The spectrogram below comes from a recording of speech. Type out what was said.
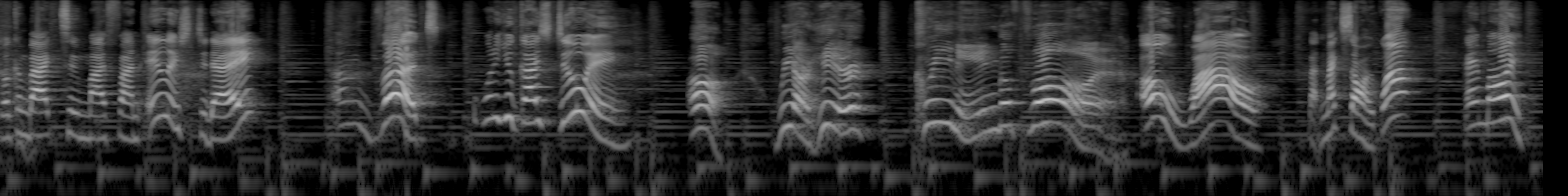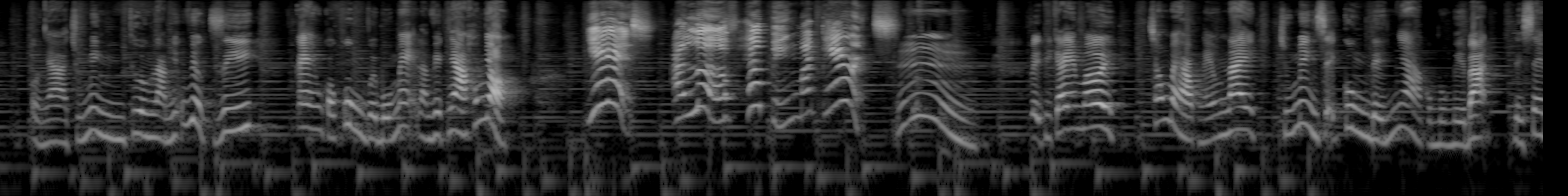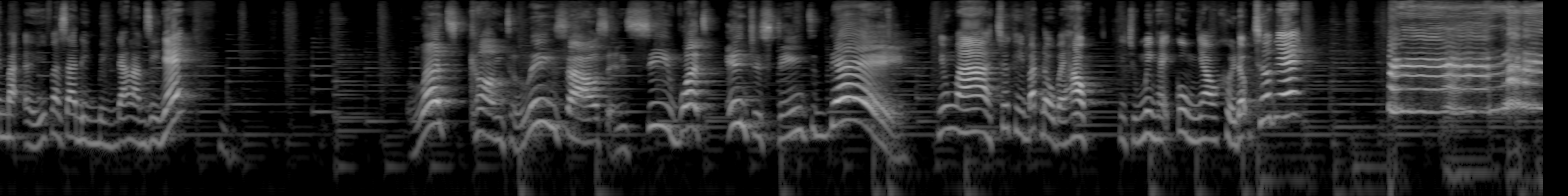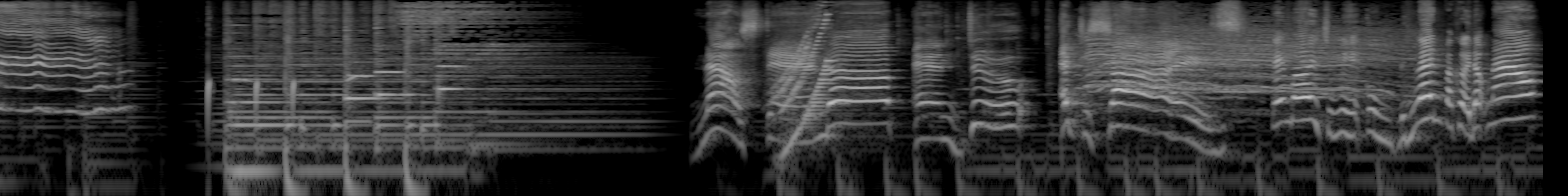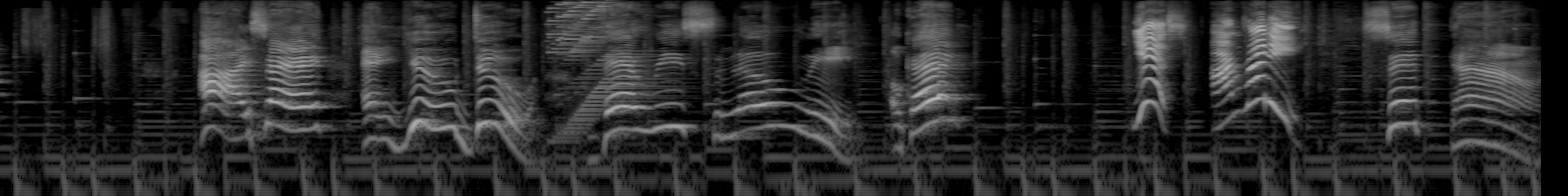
welcome back to my fun English today. Um, but what are you guys doing? Oh, we are here cleaning the floor. Oh, wow! Bạn Max giỏi quá! Các em ơi, ở nhà chúng mình thường làm những việc gì? Các em có cùng với bố mẹ làm việc nhà không nhở? Yes, I love helping my parents. Ừm, Vậy thì các em ơi, trong bài học ngày hôm nay, chúng mình sẽ cùng đến nhà của một người bạn để xem bạn ấy và gia đình mình đang làm gì nhé. Let's come to Ling's house and see what's interesting today. Nhưng mà trước khi bắt đầu bài học thì chúng mình hãy cùng nhau khởi động trước nhé. Now stand up and do exercise. Các em ơi, chúng mình hãy cùng đứng lên và khởi động nào. I say and you do very slowly. Okay? Yes, I'm ready. Sit down.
